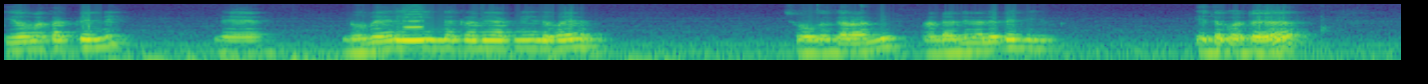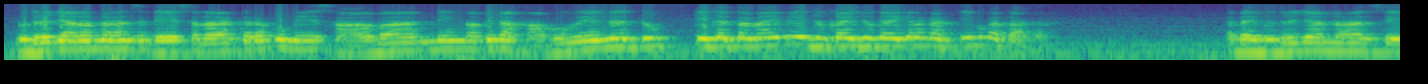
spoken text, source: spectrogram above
ඒව මතක් වෙන්නේ නෑ. නොමැරී ඉන්න ක්‍රමයක් නේද හොයන්නේ? ශෝක කරන්නේ අඬන්නේ වැළපෙන්නේ. එතකොට බුදුරජාණන් වහන්සේ දේශනා කරපු මේ සාමාන්‍යයෙන් අපිට හමු වෙන දුක් ටික තමයි මේ දුකයි දුකයි කියලා කට්ටියම කතා කරන්නේ. හැබැයි බුදුරජාණන් වහන්සේ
